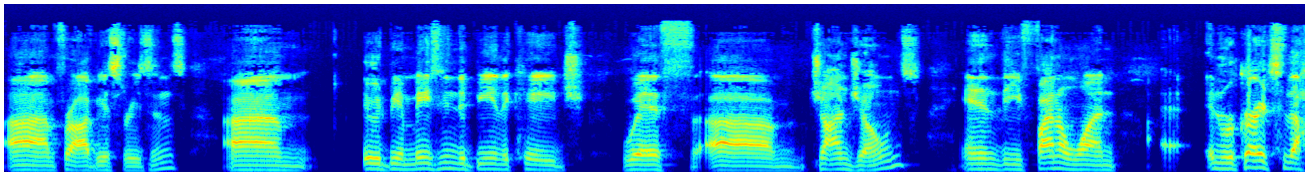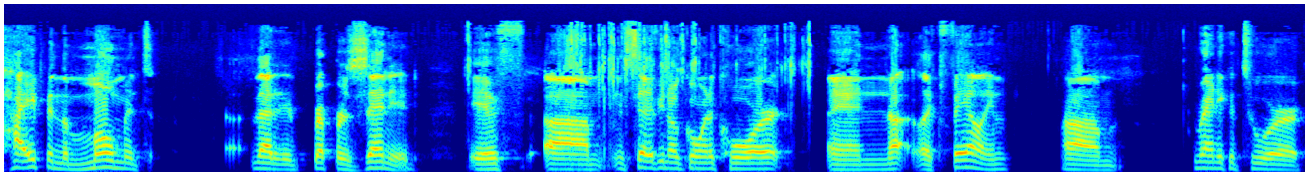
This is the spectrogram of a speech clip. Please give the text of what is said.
um, for obvious reasons. Um, it would be amazing to be in the cage with um, Jon Jones. And the final one, in regards to the hype and the moment that it represented, if um, instead of you know going to court and not like failing, um, Randy Couture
